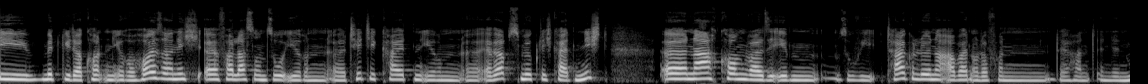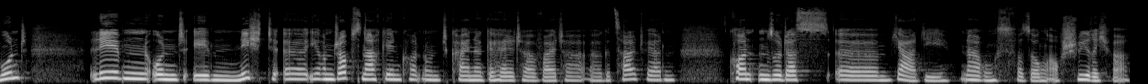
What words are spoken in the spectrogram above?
die Mitglieder konnten ihre Häuser nicht äh, verlassen und so ihren äh, Tätigkeiten, ihren äh, Erwerbsmöglichkeiten nicht äh, nachkommen, weil sie eben so wie Tagelöhne arbeiten oder von der Hand in den Mund leben und eben nicht äh, ihren Jobs nachgehen konnten und keine Gehälter weiter äh, gezahlt werden konnten, so dass äh, ja die Nahrungsversorgung auch schwierig war.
